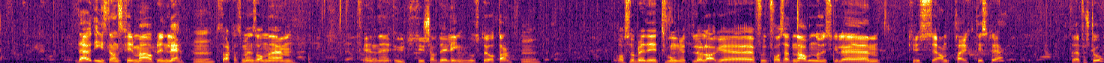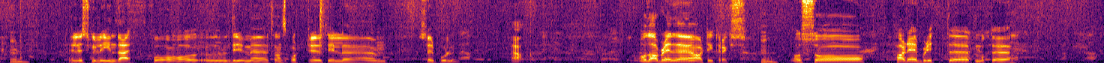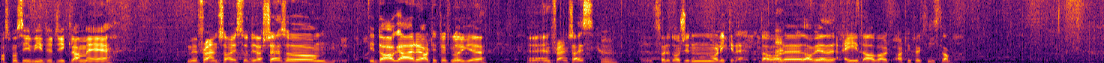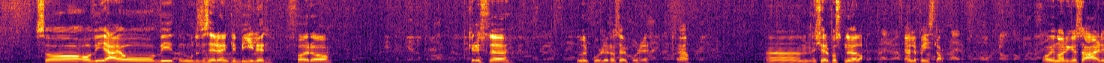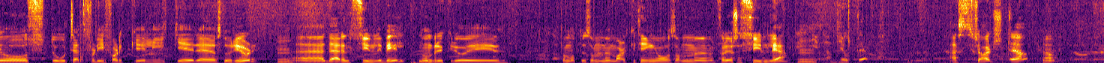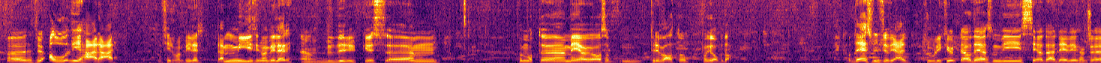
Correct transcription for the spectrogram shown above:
Det er jo et islandsk firma opprinnelig. Mm. Starta som en sånn en eh, utstyrsavdeling hos Toyota. Og så ble de tvunget til å lage, få seg et navn når vi skulle eh, krysse Antarktis, tror jeg. Så jeg forsto. Eller skulle inn der på å drive med transport eh, til uh, Sørpolen. Ja. Og da ble det Arctic Trucks. Og så har det blitt uh, på en måte hva skal man si, videreutvikla med, med franchise og diverse. Så i dag er Arctic Norge eh, en franchise. For et år siden var det ikke det. Da var, det, da var vi eid av Arctic Trucks Island. Så, og vi er jo Vi modifiserer jo egentlig biler for å krysse nordpoler og sørpoler. Ja. Um, kjøre på snø, da. Eller på Island. Og i Norge så er det jo stort sett fordi folk liker eh, store hjul. Mm. Det er en synlig bil. Noen bruker jo i, på en måte som marketing og som, eh, for å gjøre seg synlige. Guilty. As charged. Ja. Ja. Jeg tror alle de her er firmabiler. Det er mye firmabiler. Mm. Brukes um, på en måte med altså, privat og på jobb, da. Og det syns jo vi er utrolig kult. Det er jo det som vi ser, og det er det vi kanskje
